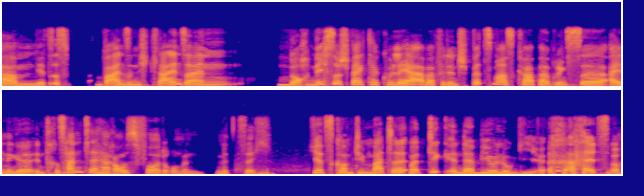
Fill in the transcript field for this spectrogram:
Ähm, jetzt ist wahnsinnig klein sein noch nicht so spektakulär, aber für den Spitzmauskörper bringt es äh, einige interessante Herausforderungen mit sich. Jetzt kommt die Mathematik in der Biologie. Also.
